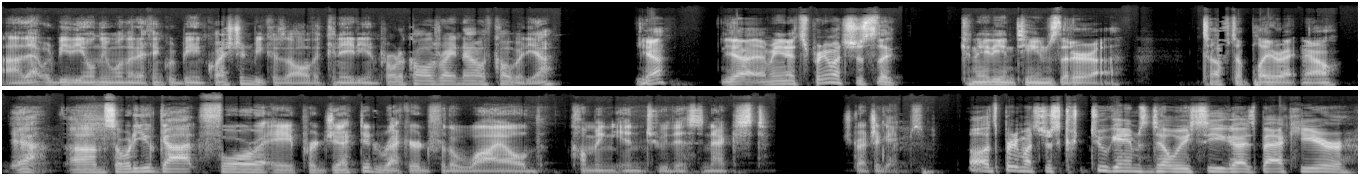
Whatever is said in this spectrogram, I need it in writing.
Uh, that would be the only one that I think would be in question because of all the Canadian protocols right now with COVID. Yeah. Yeah. Yeah. I mean, it's pretty much just the Canadian teams that are uh, tough to play right now. Yeah. Um, so, what do you got for a projected record for the Wild coming into this next stretch of games? Well, it's pretty much just two games until we see you guys back here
